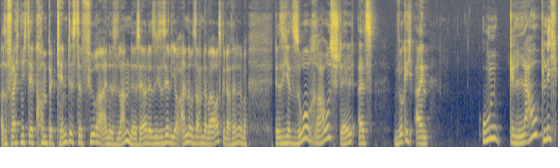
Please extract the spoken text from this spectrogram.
also vielleicht nicht der kompetenteste Führer eines Landes, ja, der sich sicherlich auch andere Sachen dabei ausgedacht hat, aber der sich jetzt so rausstellt als wirklich ein unglaublich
